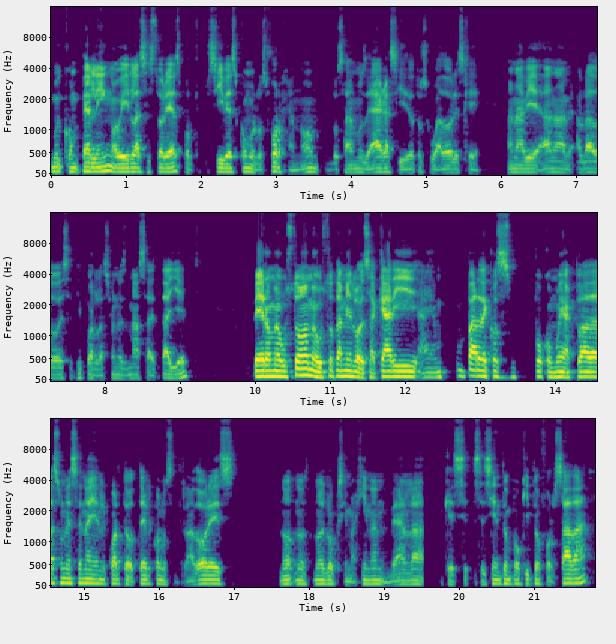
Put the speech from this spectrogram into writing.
muy compelling oír las historias porque pues, sí ves cómo los forjan, ¿no? Lo sabemos de Agassi y de otros jugadores que han, hablado de ese tipo de relaciones más a detalle. Pero me gustó, me gustó también lo de Sakari. Hay un par de cosas poco muy actuadas, una escena ahí en el cuarto de hotel con los entrenadores, no, no, es lo que se imaginan, veanla, que se, se, siente un poquito forzada.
